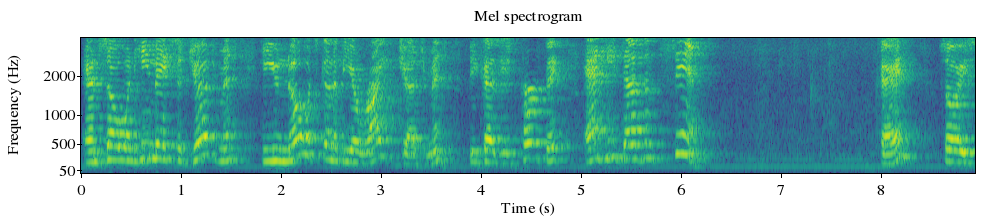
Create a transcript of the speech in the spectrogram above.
And so when he makes a judgment, he you know it's going to be a right judgment because he's perfect and he doesn't sin. Okay? So he's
